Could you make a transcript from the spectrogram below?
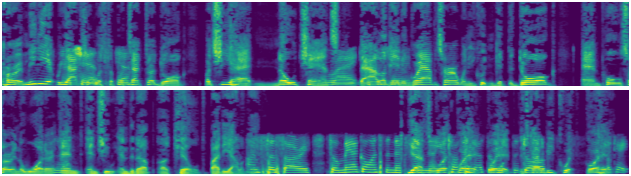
her immediate reaction chance, was to yeah. protect her dog, but she had no chance. Right, The alligator grabs her when he couldn't get the dog and pulls her in the water, Yeah. and and she ended up uh, killed by the alligator. I'm so sorry. So may I go on to the next Yes, thing now? go you ahead- talked go ahead, about go the, ahead. the It's gotta be quick. Go ahead. Okay,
